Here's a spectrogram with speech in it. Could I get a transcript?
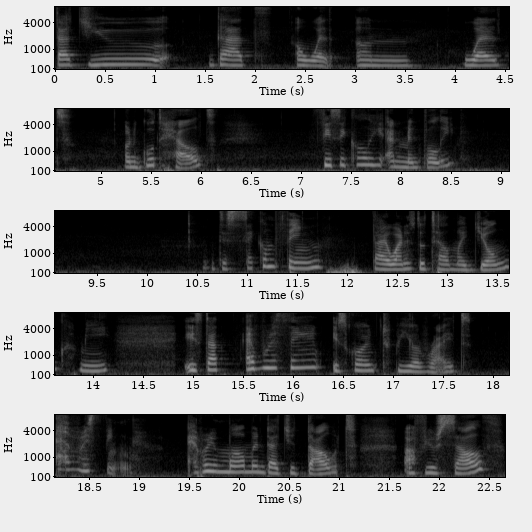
that you got a well on wealth on good health physically and mentally. The second thing that I wanted to tell my young me is that everything is going to be alright. Everything. Every moment that you doubt of yourself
